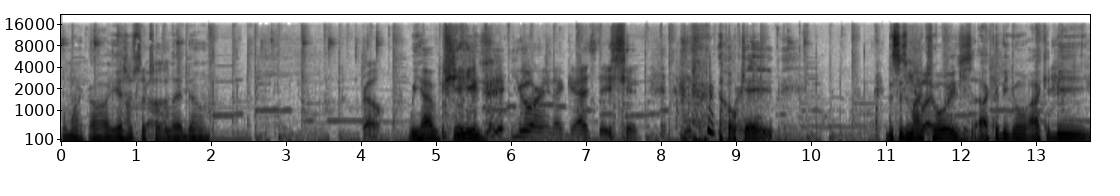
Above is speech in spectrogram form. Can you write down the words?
Oh my god, you guys Oh are such God. a letdown. bro. We have cheese. you are in a gas station. okay. This is my choice. I could be going. I could be.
